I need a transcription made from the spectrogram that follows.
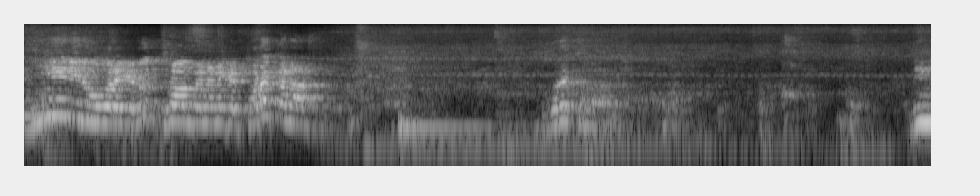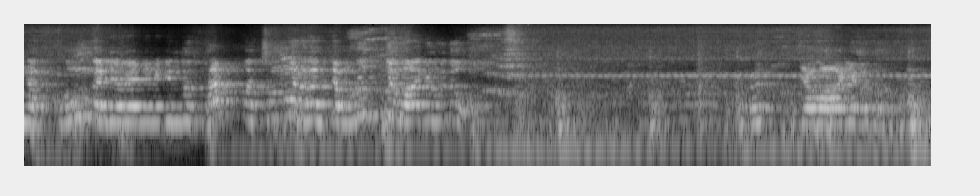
ನೀನಿರುವವರೆಗೆ ರುದ್ರಾಂಬೆ ನನಗೆ ದೊರಕಲಾರದು ದೊರಕಲಾರ ನಿನ್ನ ಸೌಂದರ್ಯವೇ ನಿನಗಿಂದು ತಪ್ಪ ಚುಮ್ಮನದಂತೆ ಮೃತ್ಯವಾಗಿರುವುದು. ಮೃತ್ಯವಾಗಿರುವುದು.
